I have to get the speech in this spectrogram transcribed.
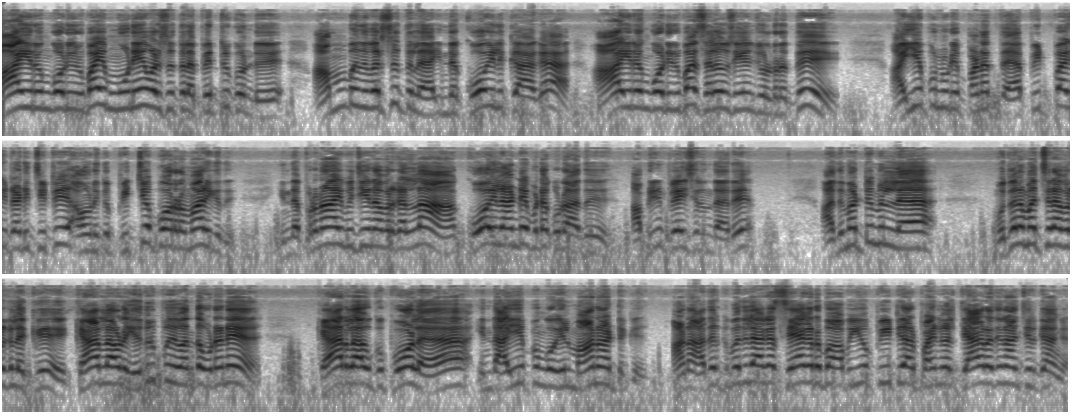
ஆயிரம் கோடி ரூபாய் மூணே வருஷத்தில் பெற்றுக்கொண்டு ஐம்பது வருஷத்தில் இந்த கோயிலுக்காக ஆயிரம் கோடி ரூபாய் செலவு செய்யன்னு சொல்கிறது ஐயப்பனுடைய பணத்தை பிட் பாக்கெட் அவனுக்கு பிச்சை போடுற மாதிரி இருக்குது. இந்த பிரணாய் விஜயன் அவர்கள்லாம் கோயிலாண்டே விடக்கூடாது அப்படின்னு பேசியிருந்தாரு. அது மட்டும் இல்லை முதலமைச்சர் அவர்களுக்கு கேரளாவோட எதிர்ப்பு வந்த உடனே கேரளாவுக்கு போல இந்த ஐயப்பன் கோயில் மாநாட்டுக்கு. ஆனால் அதற்கு பதிலாக சேகர்பாபையும் பிடிஆர் பைனல் தியாகராஜன் வச்சிருக்காங்க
